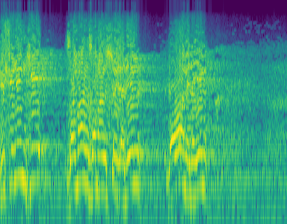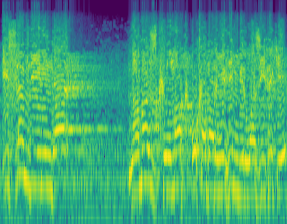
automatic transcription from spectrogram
Düşünün ki zaman zaman söyledim, devam edeyim. İslam dininde namaz kılmak o kadar mühim bir vazife ki,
